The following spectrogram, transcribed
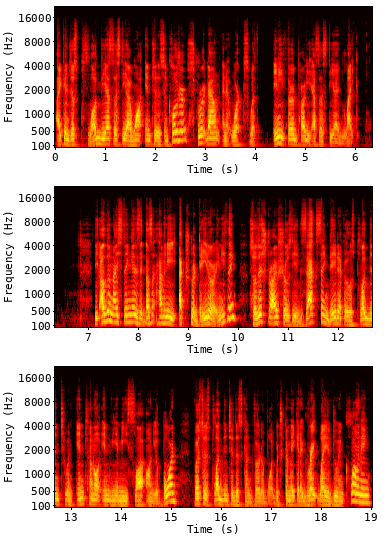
I can just plug the SSD I want into this enclosure, screw it down, and it works with any third-party SSD I'd like. The other nice thing is it doesn't have any extra data or anything, so this drive shows the exact same data if it was plugged into an internal NVMe slot on your board versus plugged into this converter board, which can make it a great way of doing cloning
